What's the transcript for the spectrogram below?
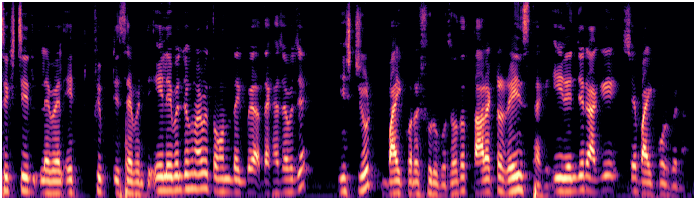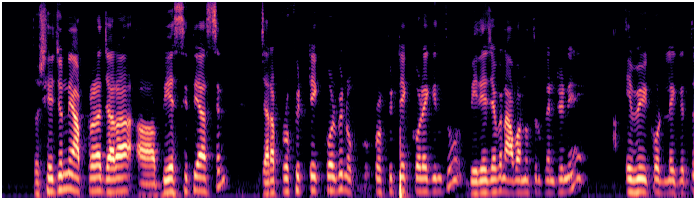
sixty level, eight fifty, seventy, এই লেভেল যখন আসবে, তখন দেখবে, দেখা যাবে যে ইনস্টিটিউট বাই করা শুরু করছে। অর্থাৎ তার একটা রেঞ্জ থাকে। এই রেঞ্জের আগে সে বাই করবে না। তো সেই জন্য আপনারা যারা বিএসসিতে আসছেন, যারা প্রফিট টেক করবেন প্রফিট টেক করে কিন্তু বেরিয়ে যাবেন আবার নতুন কন্ট্রি নিয়ে, এভাবে করলে কিন্তু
